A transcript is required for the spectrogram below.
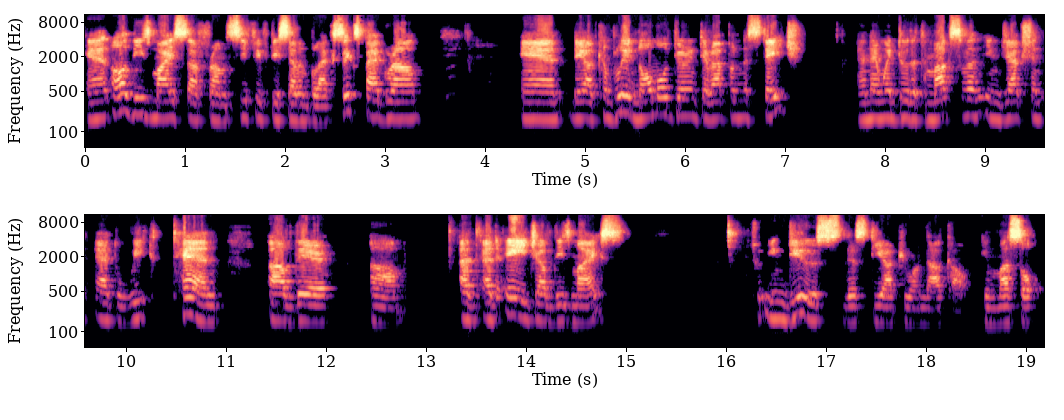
And all these mice are from C57 Black 6 background, and they are completely normal during development stage. And then we do the tamoxifen injection at week 10 of their, um, at, at the age of these mice to induce this DRP1 knockout in muscle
